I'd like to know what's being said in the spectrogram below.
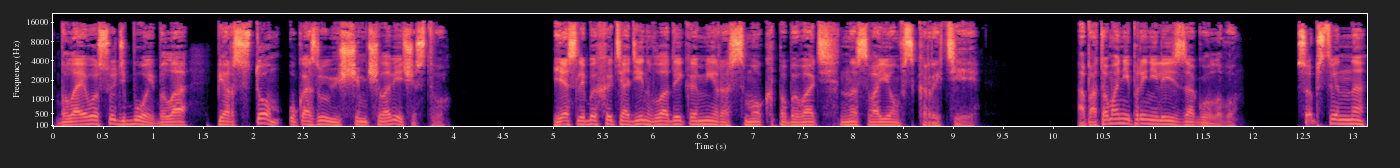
была его судьбой, была перстом, указывающим человечеству. Если бы хоть один владыка мира смог побывать на своем вскрытии. А потом они принялись за голову. Собственно,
